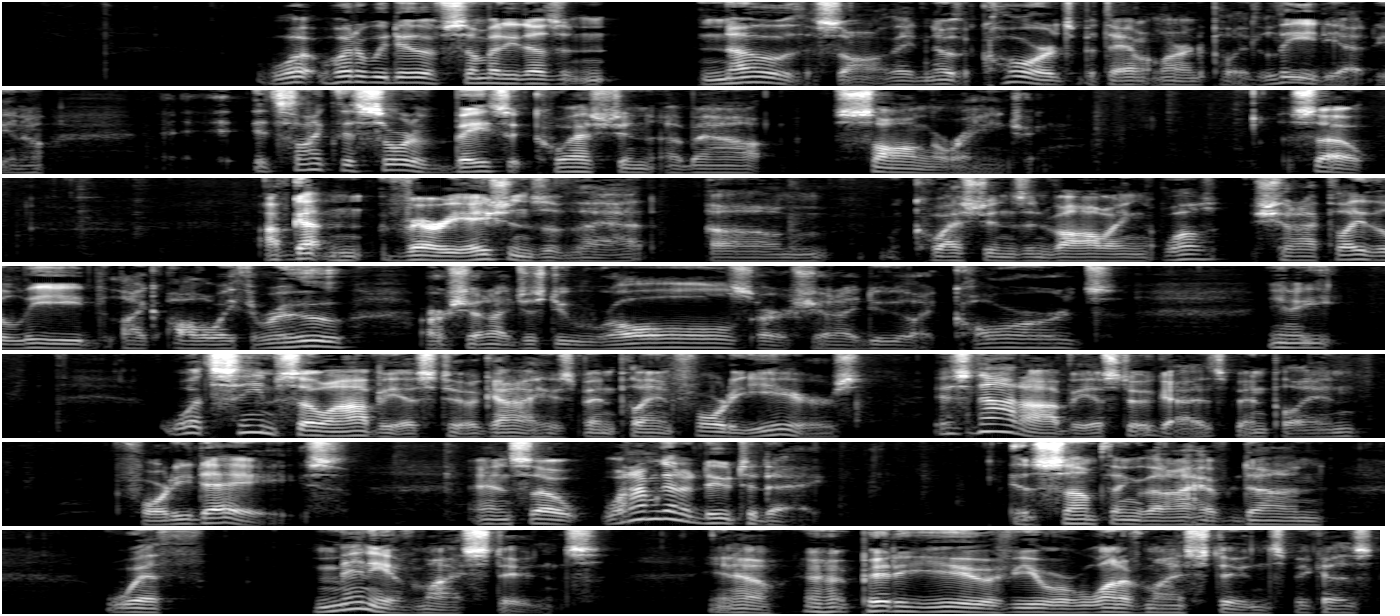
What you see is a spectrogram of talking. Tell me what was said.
what what do we do if somebody doesn't know the song. They know the chords, but they haven't learned to play the lead yet, you know. It's like this sort of basic question about song arranging. So, I've gotten variations of that. Um, questions involving, well, should I play the lead like all the way through, or should I just do rolls, or should I do like chords? You know, what seems so obvious to a guy who's been playing 40 years is not obvious to a guy that's been playing 40 days. And so, what I'm going to do today is something that I have done with many of my students. You know, pity you if you were one of my students because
